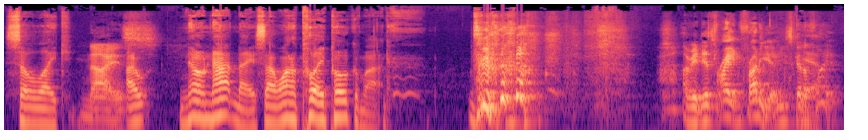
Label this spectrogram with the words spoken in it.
So like, nice. I no, not nice. I want to play Pokemon. I mean, it's right in front of you. He's gonna Yeah. play it.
